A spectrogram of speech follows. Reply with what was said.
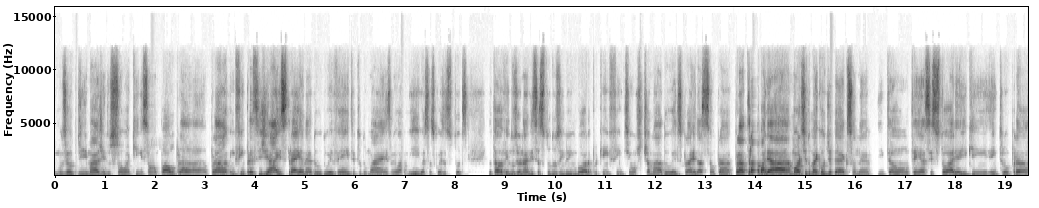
Museu de Imagem do Som aqui em São Paulo, para, enfim, prestigiar a estreia né, do, do evento e tudo mais, meu amigo, essas coisas todas eu estava vendo os jornalistas todos indo embora, porque, enfim, tinham chamado eles para a redação para trabalhar a morte do Michael Jackson, né? Então tem essa história aí que entrou para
